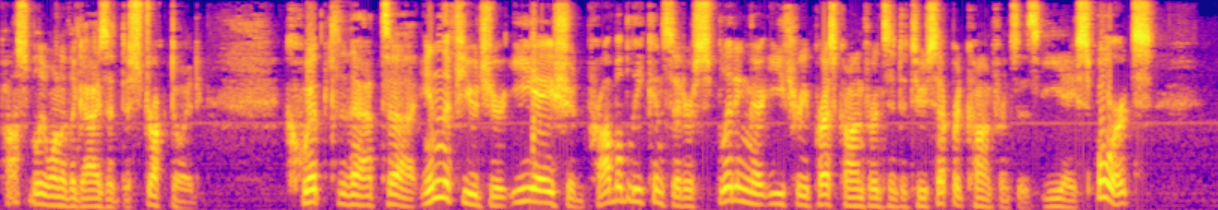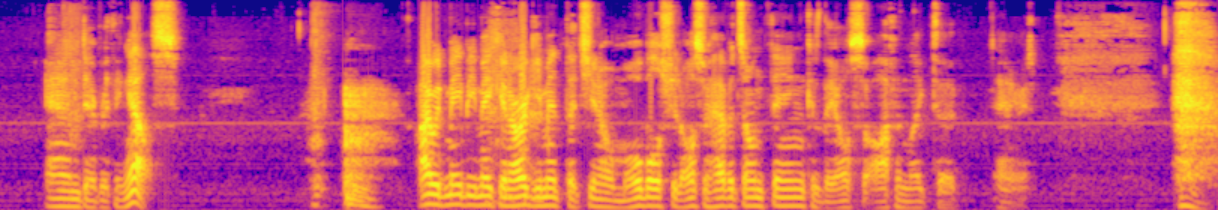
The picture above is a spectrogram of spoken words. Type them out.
possibly one of the guys at Destructoid, quipped that uh, in the future, EA should probably consider splitting their E3 press conference into two separate conferences EA Sports and everything else. I would maybe make an argument that, you know, mobile should also have its own thing because they also often like to. Anyways.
